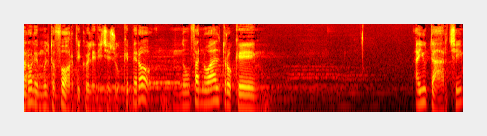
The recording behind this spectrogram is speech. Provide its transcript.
parole molto forti quelle di Gesù, che però non fanno altro che aiutarci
